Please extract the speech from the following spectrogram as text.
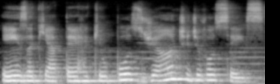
Eis aqui a terra que eu pus diante de vocês.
